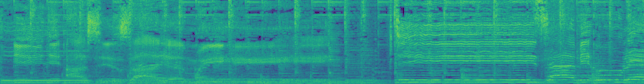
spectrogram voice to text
и неосязаемы. mulher.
